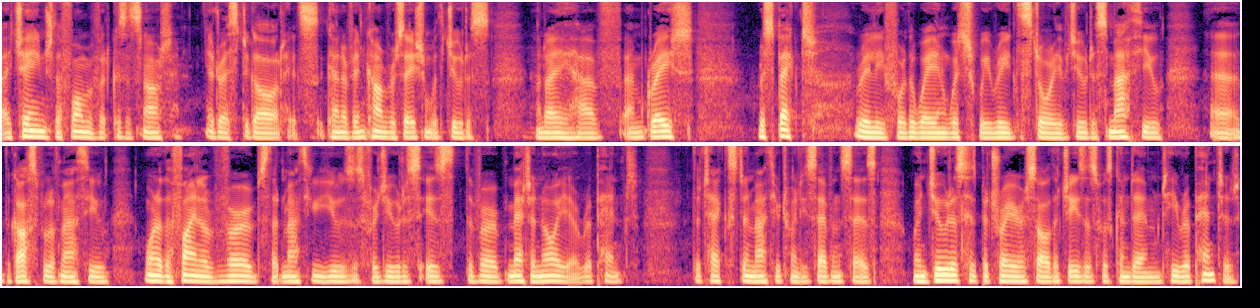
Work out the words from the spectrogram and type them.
I changed the form of it because it's not addressed to God. It's kind of in conversation with Judas. And I have um, great respect, really, for the way in which we read the story of Judas. Matthew, uh, the Gospel of Matthew, one of the final verbs that Matthew uses for Judas is the verb metanoia, repent. The text in Matthew 27 says, When Judas, his betrayer, saw that Jesus was condemned, he repented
